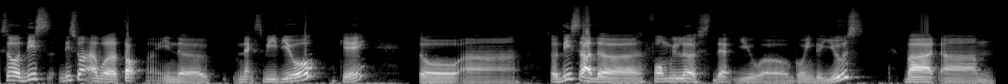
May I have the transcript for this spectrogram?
so this this one I will talk in the next video okay? So uh, so these are the formulas that you are going to use. But um,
